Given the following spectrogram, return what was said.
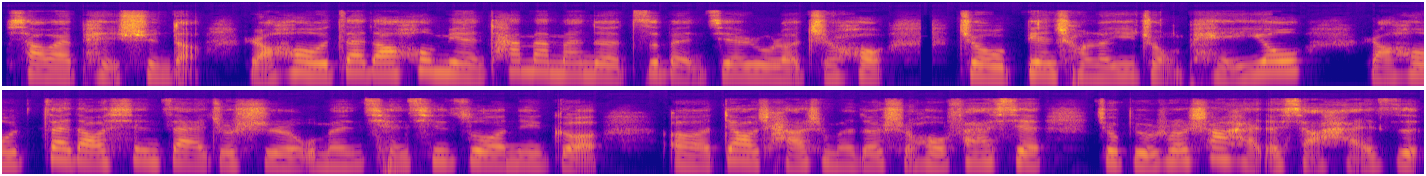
校外培训的，然后再到后面，他慢慢的资本介入了之后，就变成了一种培优，然后再到现在，就是我们前期做那个呃调查什么的时候，发现，就比如说上海的小孩子，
